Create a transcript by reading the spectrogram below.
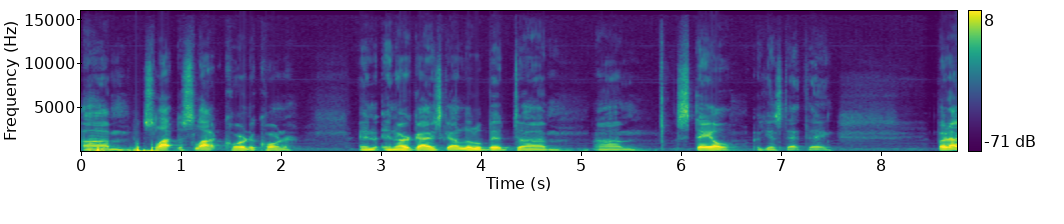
um, slot to slot, corner to corner, and and our guys got a little bit um, um, stale against that thing. But I,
